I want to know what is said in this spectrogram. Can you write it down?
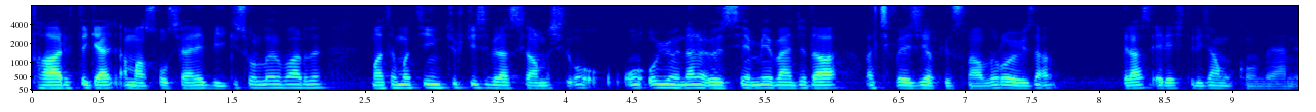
Tarihte gel ama sosyal bilgi soruları vardı. Matematiğin Türkçesi biraz karmaşık. O, o, o yönden ÖSYM'ye bence daha açıklayıcı yapıyor sınavlar. O yüzden biraz eleştireceğim bu konuda yani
